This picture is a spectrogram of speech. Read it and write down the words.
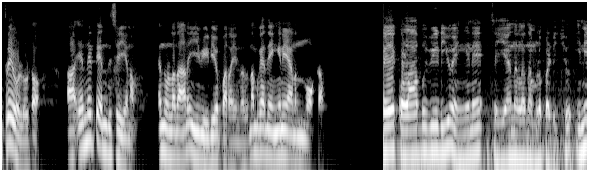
ഇത്രയേ ഉള്ളൂ കേട്ടോ എന്നിട്ട് എന്ത് ചെയ്യണം എന്നുള്ളതാണ് ഈ വീഡിയോ പറയുന്നത്. നമുക്കത് എങ്ങനെയാണെന്ന് നോക്കാം. കൊളാബ് വീഡിയോ എങ്ങനെ ചെയ്യാന്നുള്ളത് നമ്മൾ പഠിച്ചു. ഇനി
